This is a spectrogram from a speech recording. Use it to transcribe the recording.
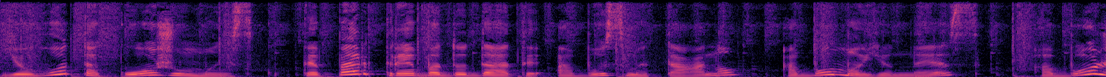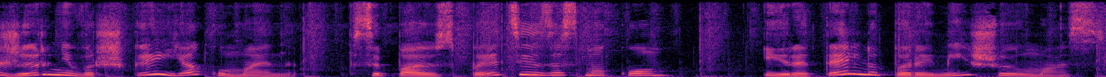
Його також у миску. Тепер треба додати або сметану, або майонез, або жирні вершки, як у мене. Всипаю спеції за смаком і ретельно перемішую масу.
